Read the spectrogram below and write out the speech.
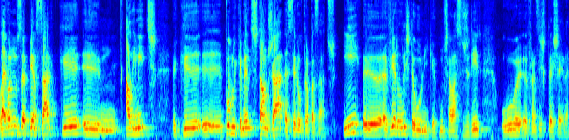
leva-nos a pensar que eh, há limites que eh, publicamente estão já a ser ultrapassados. E eh, haver lista única, como estava a sugerir o eh, Francisco Teixeira,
